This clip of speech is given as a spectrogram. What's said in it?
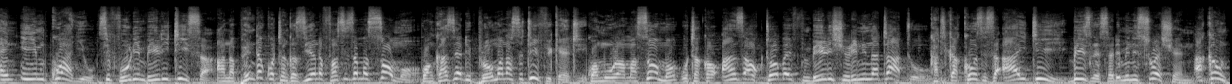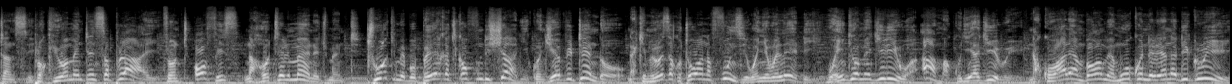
ane mkwaju 029 anapenda kuwatangazia nafasi za masomo kwa ngazi ya diploma na certificate kwa muhula wa masomo utakaoanza Oktoba 2023 katika kozi za IT, Business Administration, Accountancy, Procurement and Supply, Front Office na Hotel Management. Chuo kimebobea katika ufundishaji kwa njia ya vitendo na kimeweza kutoa wanafunzi wenye weledi. Wengi wameajiriwa ama kujiajiri, na kwa wale ambao wameamua kuendelea na degree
